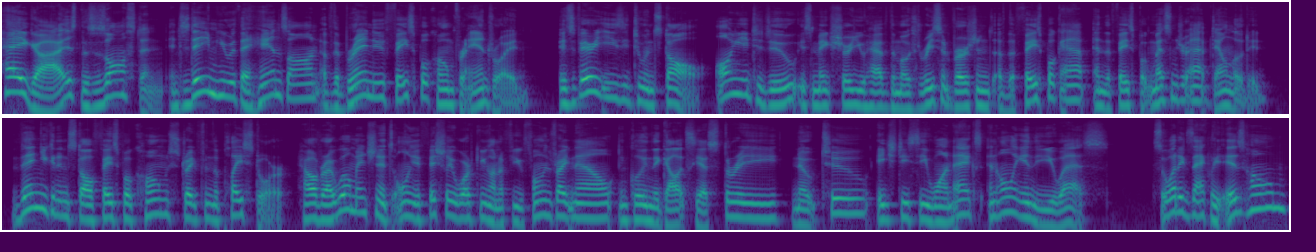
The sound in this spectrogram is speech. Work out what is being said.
Hey guys, this is Austin, and today I'm here with a hands-on of the brand new Facebook Home for Android. It's very easy to install. All you need to do is make sure you have the most recent versions of the Facebook app and the Facebook Messenger app downloaded. Then you can install Facebook Home straight from the Play Store. However, I will mention it's only officially working on a few phones right now, including the Galaxy S3, Note 2, HTC One X, and only in the US. So what exactly is Home?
